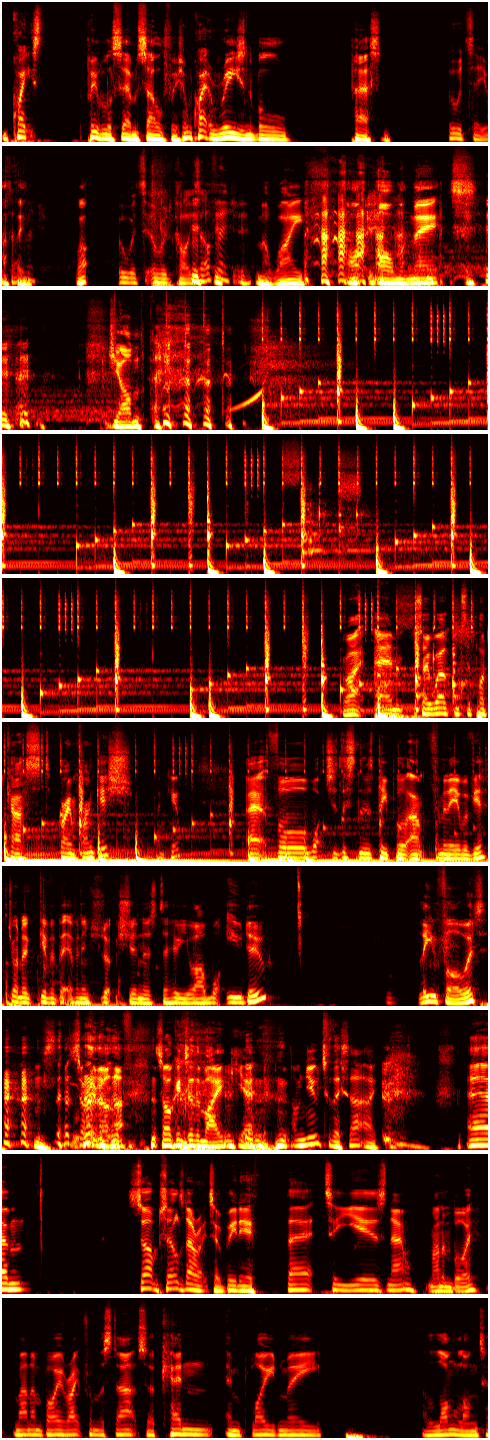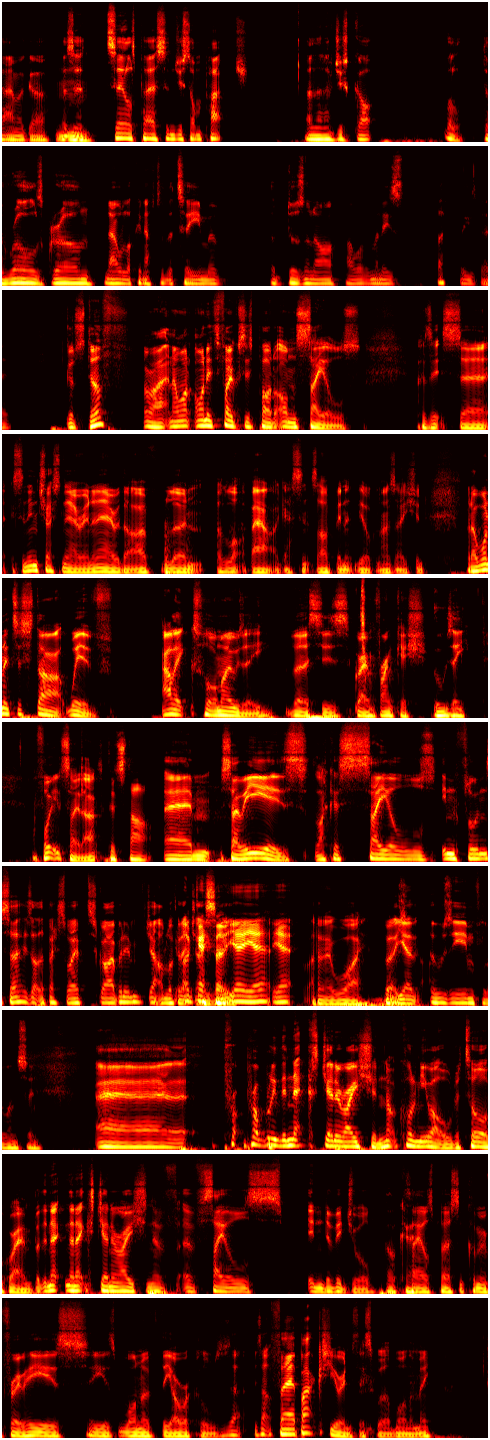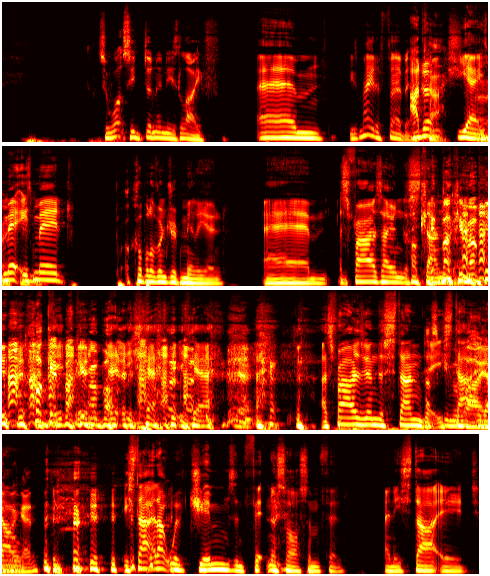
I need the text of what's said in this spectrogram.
I'm quite. People will say I'm selfish. I'm quite a reasonable person. Who would say you're I think. selfish? What? Who would, who would call you selfish? My wife, all, all my mates, John. Right. Um, so, welcome to the podcast, Graham Frankish. Thank you. Uh, for watchers, listeners, people aren't familiar with you, do you want to give a bit of an introduction as to who you are, what you do? Lean forward. Sorry about that. Talking to the mic. Yeah, I'm new to this, aren't I? Um, so I'm sales director. I've been here 30 years now, Man and boy. man and boy, right from the start. So Ken employed me a long, long time ago as a Mm. salesperson just on patch, and then I've just got well, the role's grown. Now looking after the team of a dozen or however many's left these days. Good stuff. All right, and I, want, I wanted to focus this pod on sales because it's uh, it's an interesting area and an area that I've learned a lot about, I guess, since I've been at the organisation. But I wanted to start with Alex Hormozi versus Graham Frankish. Uzi. I thought you'd say that. Good start. Um, so he is like a sales influencer. Is that the best way of describing him? I'm looking at. I guess so. Yeah, yeah, yeah. I don't know why, but yeah, Uzi influencing. uh, pro- probably the next generation. Not calling you old at all, Graham, but the next the next generation of of sales individual, Okay. salesperson coming through. He is he is one of the oracles. Is that is that fair? Backs you're into this world more than me. So what's he done in his life? Um, He's made a fair bit I of don't. cash. yeah, I he's made he's made a couple of hundred million. Um, as far as I understand, back him up. I'll get back him up. yeah, yeah. As far as I understand it, he him who I started out. again. he started out with gyms and fitness or something, and he started.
